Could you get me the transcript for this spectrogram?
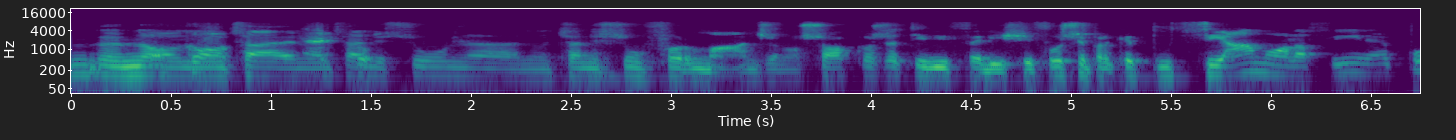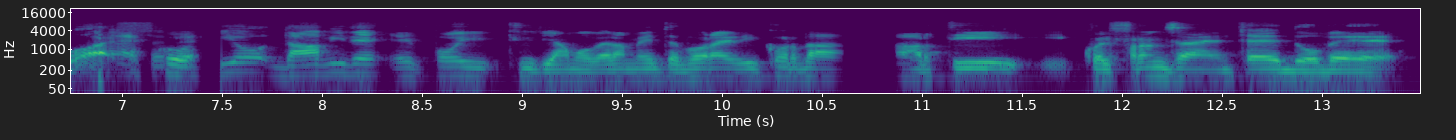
No, no non, c'è, non, ecco. c'è nessun, non, c'è, nessun, formaggio, non so a cosa ti riferisci, forse perché puzziamo alla fine, può ecco. essere. Io, Davide, e poi chiudiamo veramente, vorrei ricordarti quel frangente dove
